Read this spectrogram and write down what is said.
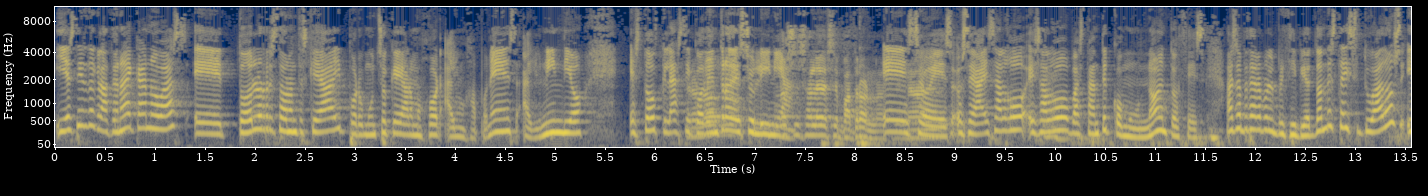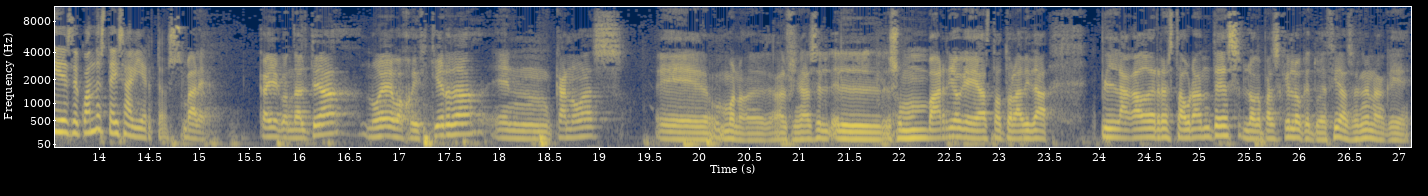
Y es cierto que la zona de Cánovas, eh, todos los restaurantes que hay, por mucho que a lo mejor hay un japonés, hay un indio, es todo clásico no- dentro no- de su línea. No se sale de ese patrón. al Eso es, o sea, es algo, es algo bastante común, ¿no? Entonces, vamos a empezar por el principio. ¿Dónde estáis situados y desde cuándo estáis abiertos? Vale, calle Condaltea, 9 bajo izquierda, en Cánovas. Eh, bueno, eh, al final es, el- el- es un barrio que ha estado toda la vida plagado de restaurantes. Lo que pasa es que lo que tú decías, Elena, que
